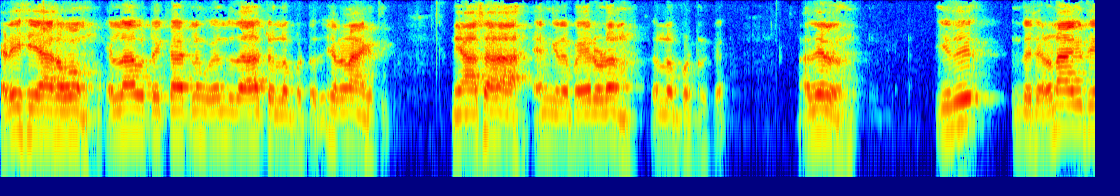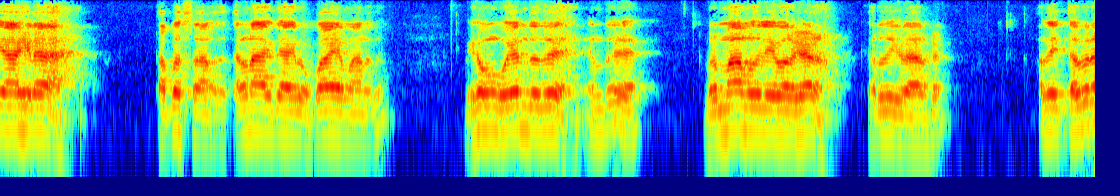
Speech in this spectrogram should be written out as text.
கடைசியாகவும் எல்லாவற்றை காட்டிலும் உயர்ந்ததாக சொல்லப்பட்டது சரணாகதி. நியாசா என்கிற பெயருடன் சொல்லப்பட்டிருக்கு. அதில் இது இந்த சரணாகதி ஆகிற தபஸானது சரணாகதி ஆகிற உபாயமானது மிகவும் உயர்ந்தது என்று பிரம்மா முதலியவர்கள் கருதுகிறார்கள். அதை தவிர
